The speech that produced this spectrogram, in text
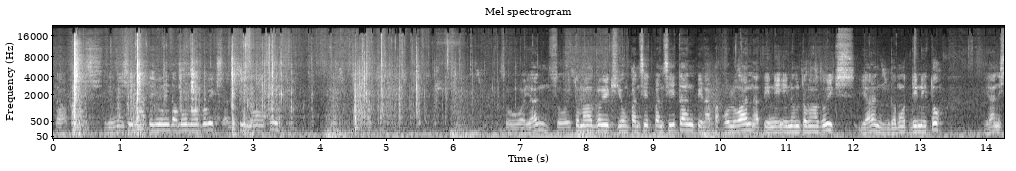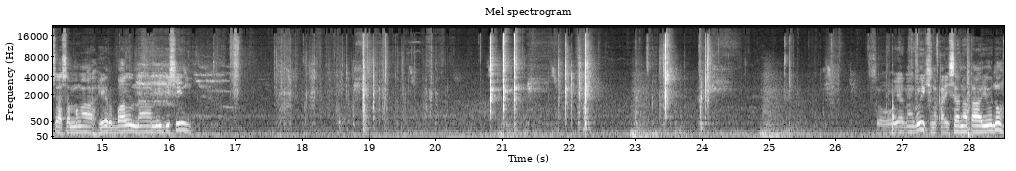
Tapos, linisin natin yung damo mga gawiks. Alisin natin. So, ayan. So, ito mga gawiks, yung pansit-pansitan, pinapakuluan at iniinom to mga gawiks. Yan, gamot din ito. Yan, isa sa mga herbal na medicine. So, yan mga gawiks, nakaisa na tayo, no?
